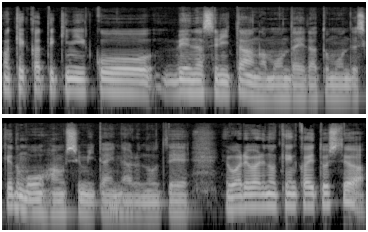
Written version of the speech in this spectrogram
まあ、結果的にこうベーナスリターンが問題だと思うんですけども黄斑浮腫みたいになるので我々の見解としては、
